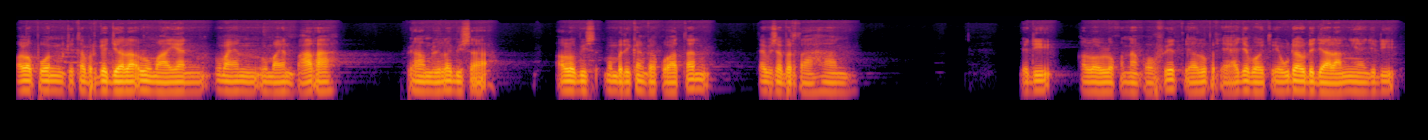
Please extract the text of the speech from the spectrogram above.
Walaupun kita bergejala lumayan lumayan lumayan parah tapi alhamdulillah bisa Allah bisa memberikan kekuatan kita bisa bertahan. Jadi kalau lo kena covid ya lo percaya aja bahwa itu ya udah udah jalannya. Jadi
